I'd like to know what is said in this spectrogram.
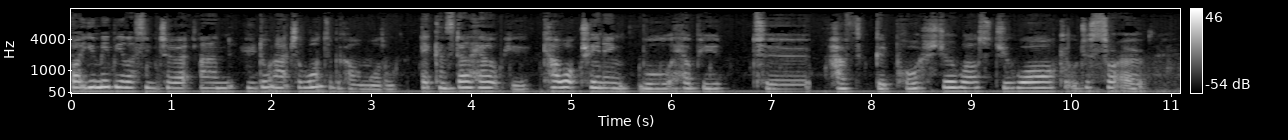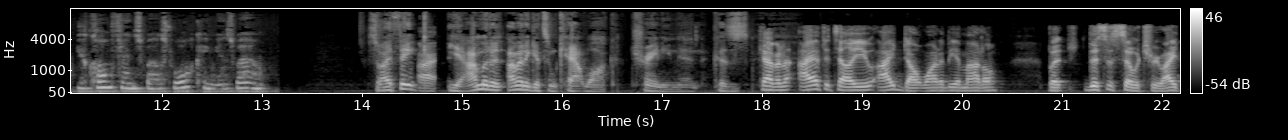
but you may be listening to it and you don't actually want to become a model. It can still help you. Catwalk training will help you to have good posture whilst you walk. It will just sort out your confidence whilst walking as well. So I think, right. yeah, I'm gonna I'm gonna get some catwalk training in because Kevin, I have to tell you, I don't want to be a model, but this is so true. I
